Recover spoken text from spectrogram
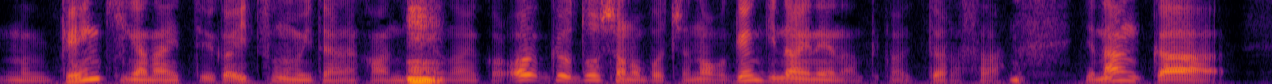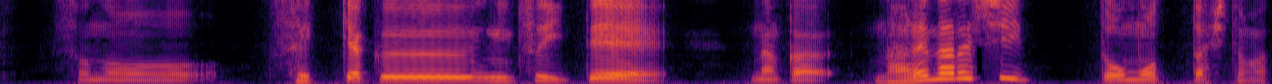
うん元気がないっていうか、いつもみたいな感じじゃないから、あ、今日どうしたのおばちゃんなんか元気ないね、なんて言ったらさ、いや、なんか、その、接客について、なんか、慣れ慣れしいと思った人が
